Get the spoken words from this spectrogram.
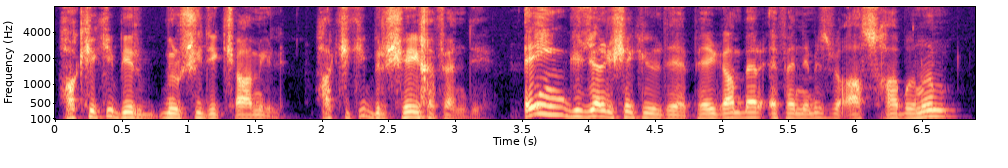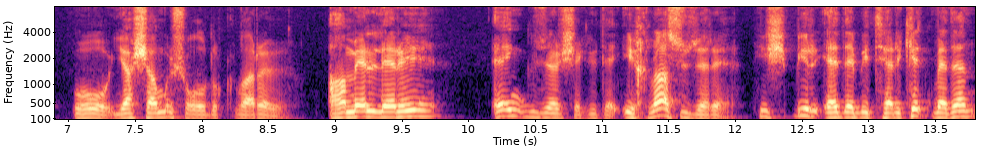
hakiki bir mürşidi kamil, hakiki bir şeyh efendi, en güzel şekilde Peygamber Efendimiz ve ashabının o yaşamış oldukları amelleri en güzel şekilde ihlas üzere hiçbir edebi terk etmeden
